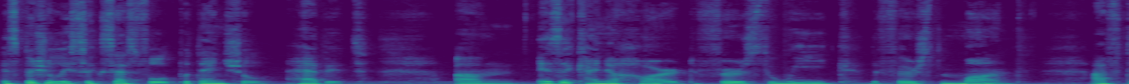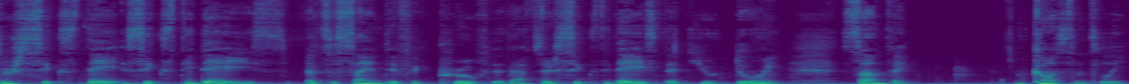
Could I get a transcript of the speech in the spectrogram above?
especially successful potential habit, um, is a kind of hard. First week, the first month, after six day, 60 days, it's a scientific proof that after 60 days that you're doing something constantly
